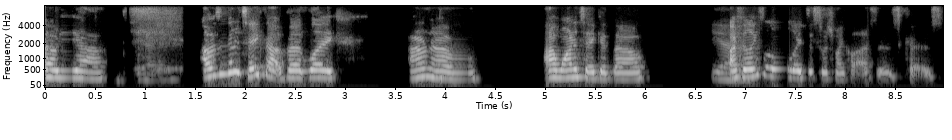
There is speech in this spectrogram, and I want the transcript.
Oh yeah. yeah. I was gonna take that, but like, I don't know. I want to take it though. Yeah. I feel like it's a little late to switch my classes because.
